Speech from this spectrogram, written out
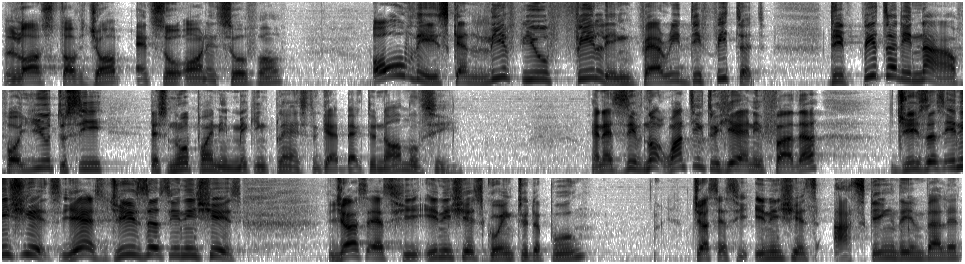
Loss of job? And so on and so forth? All these can leave you feeling very defeated. Defeated enough for you to see there's no point in making plans to get back to normalcy. And as if not wanting to hear any further, Jesus initiates. Yes, Jesus initiates. Just as he initiates going to the pool, just as he initiates asking the invalid,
